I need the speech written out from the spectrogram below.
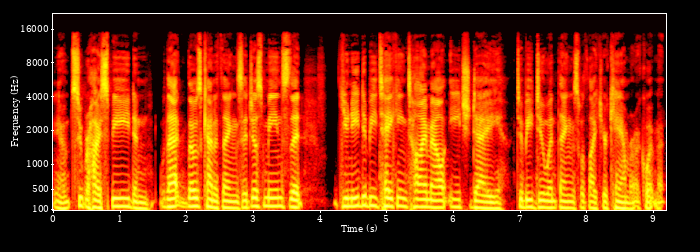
you know super high speed and that those kind of things. It just means that you need to be taking time out each day to be doing things with like your camera equipment.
